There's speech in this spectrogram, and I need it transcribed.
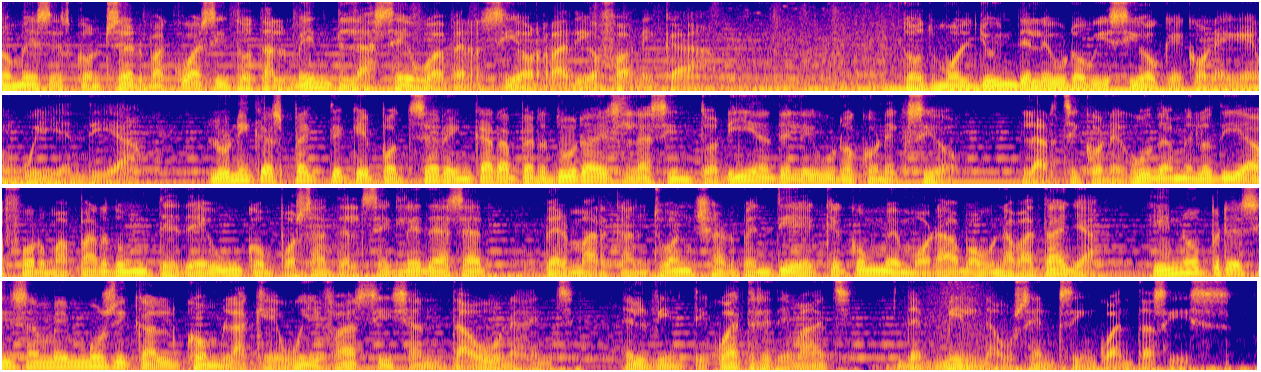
només es conserva quasi totalment la seva versió radiofònica. Tot molt lluny de l'Eurovisió que coneguem avui en dia. L'únic aspecte que pot ser encara perdura és la sintonia de l'Euroconnexió, L'arxiconeguda melodia forma part d'un Tedeum composat el segle XVII per Marc-Antoine Charpentier que commemorava una batalla, i no precisament musical com la que avui fa 61 anys, el 24 de maig de 1956.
